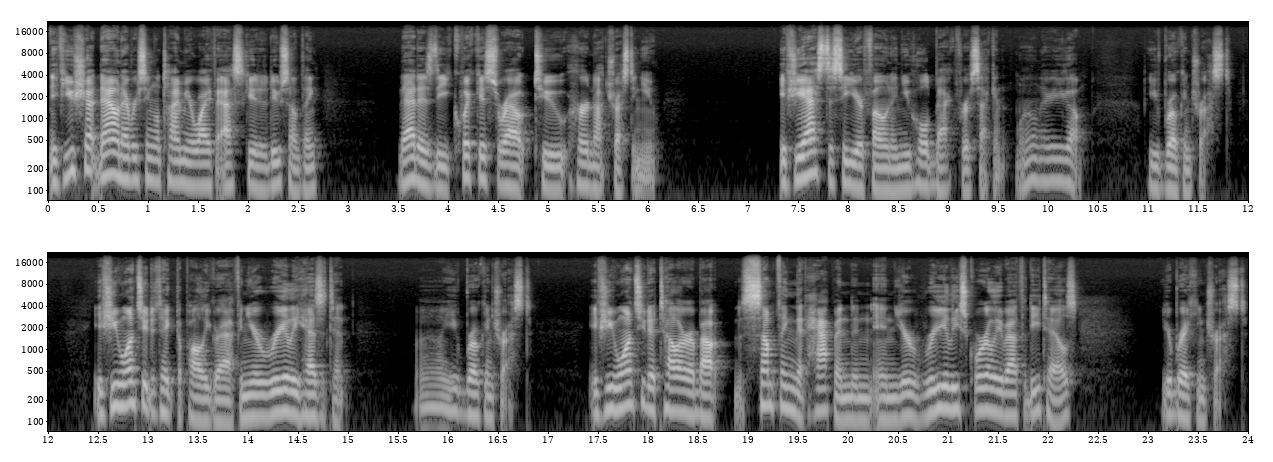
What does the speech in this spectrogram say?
If you shut down every single time your wife asks you to do something, that is the quickest route to her not trusting you. If she asks to see your phone and you hold back for a second, well, there you go. You've broken trust. If she wants you to take the polygraph and you're really hesitant, well, you've broken trust. If she wants you to tell her about something that happened and, and you're really squirrely about the details, you're breaking trust.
